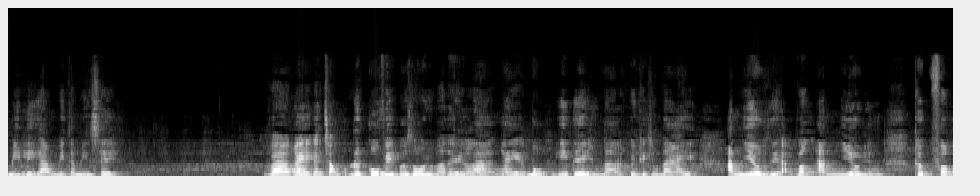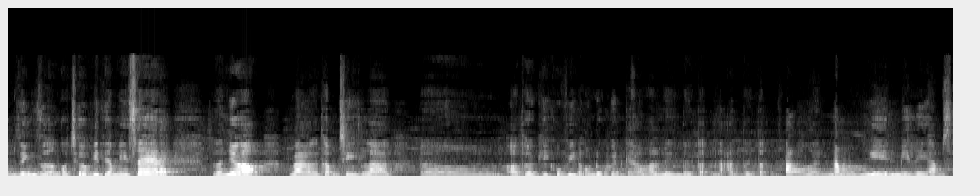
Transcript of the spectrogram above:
mg vitamin C và ngay cả trong đợt covid vừa rồi chúng ta thấy là ngay ở bộ y tế chúng ta đã khuyến khích chúng ta hay ăn nhiều gì ạ? Vâng ăn nhiều những thực phẩm dinh dưỡng có chứa vitamin c đấy. Chúng ta nhớ không? Và thậm chí là uh, ở thời kỳ covid còn được khuyến cáo là lên tới tận là ăn tới tận tăng là 5.000 mg c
